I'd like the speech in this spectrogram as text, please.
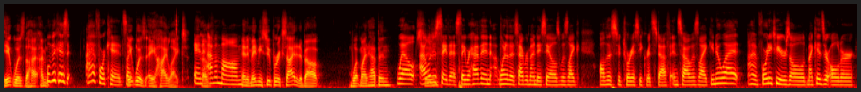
It was the high. I'm, well, because I have four kids, like, it was a highlight, and of- I'm a mom. and it made me super excited about what might happen. Well, I will just say this: they were having one of the Cyber Monday sales was like all this Victoria's Secret stuff, and so I was like, you know what? I'm 42 years old. My kids are older.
